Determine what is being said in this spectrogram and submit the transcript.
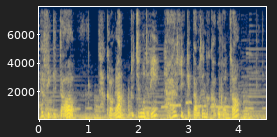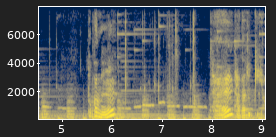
할 수 있겠죠? 자, 그러면 우리 친구들이 다 할 수 있겠다고 생각하고 먼저 뚜껑을 잘 닫아줄게요.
